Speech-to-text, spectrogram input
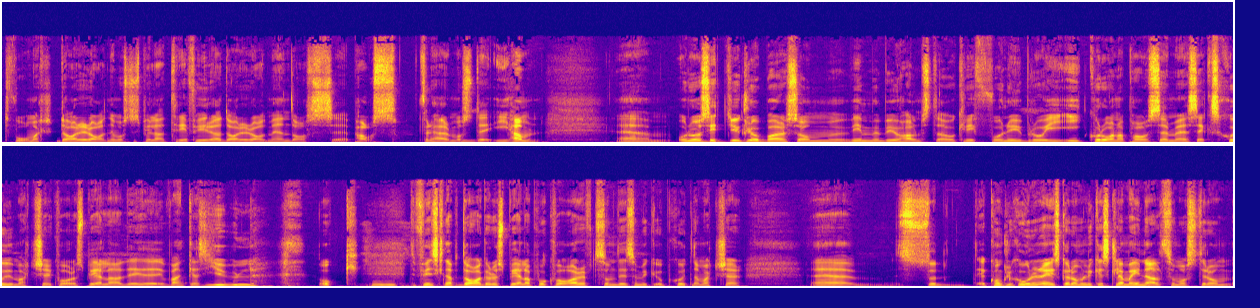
två matchdagar i rad, ni måste spela tre, fyra dagar i rad med en dags eh, paus. För det här måste i hamn. Um, och då sitter ju klubbar som Vimmerby och Halmstad och Kriff och Nybro i, i coronapauser med 6-7 matcher kvar att spela. Det vankas jul Och mm. det finns knappt dagar att spela på kvar eftersom det är så mycket uppskjutna matcher uh, Så konklusionen är ju, ska de lyckas klämma in allt så måste de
